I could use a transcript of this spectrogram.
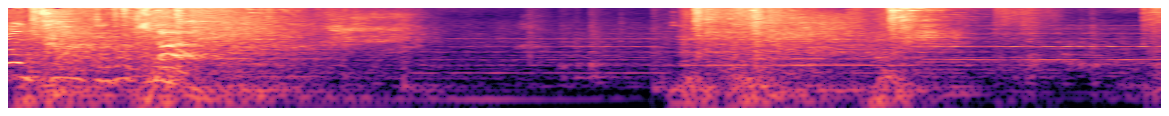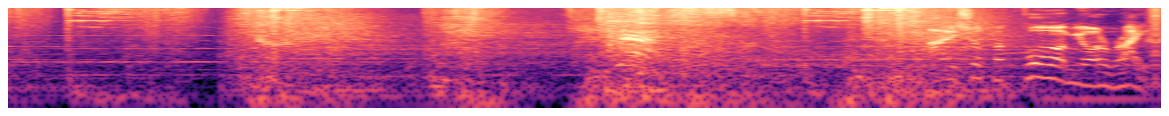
Red team double kill. Perform your rites.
